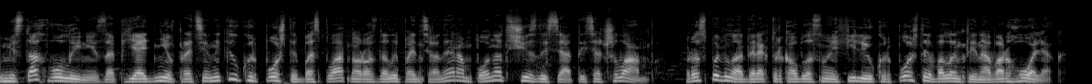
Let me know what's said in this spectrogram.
У містах Волині за п'ять днів працівники Укрпошти безплатно роздали пенсіонерам понад 60 тисяч ламп, розповіла директорка обласної філії Укрпошти Валентина Варголяк.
